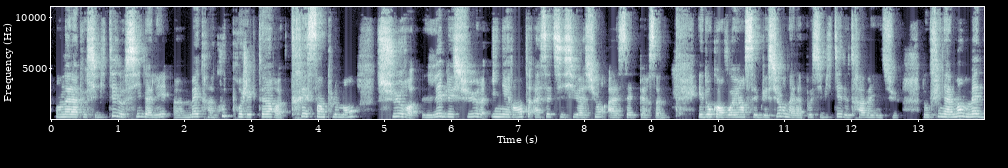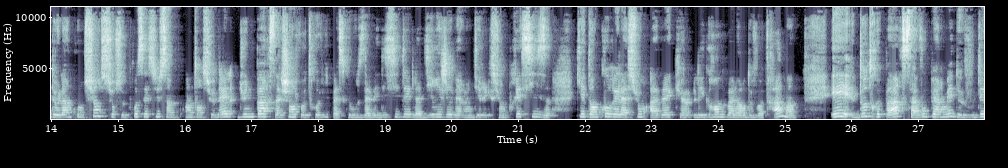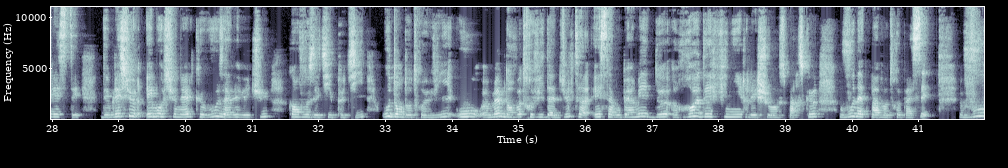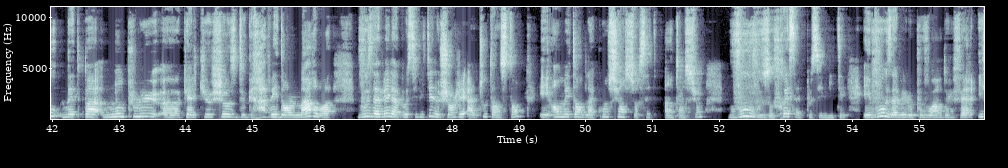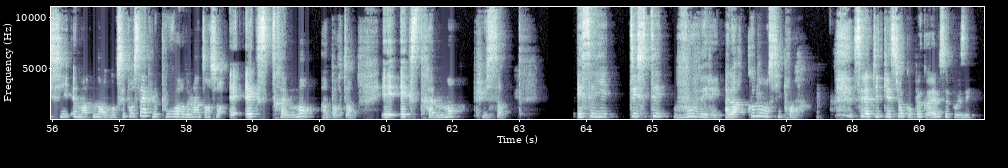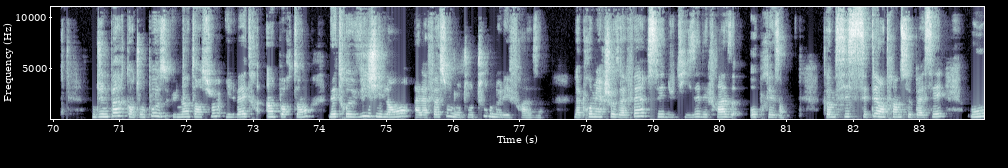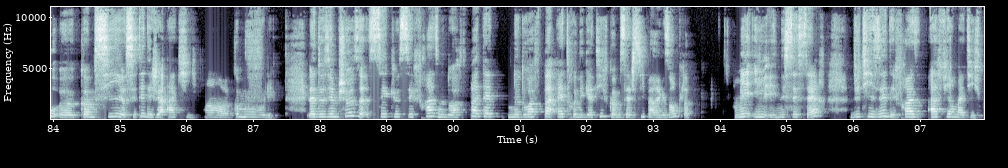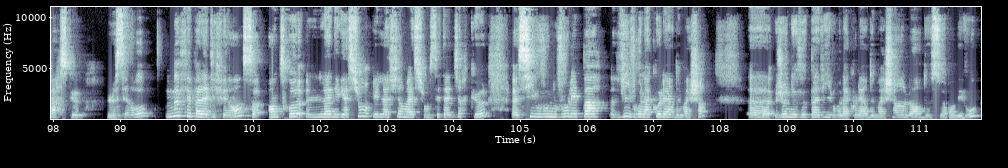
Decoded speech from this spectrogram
on a la possibilité aussi d'aller euh, mettre un coup de projecteur très simplement sur les blessures inhérentes à cette situation, à cette personne. Et donc en voyant ces blessures, on a la possibilité de travailler dessus. Donc finalement, mettre de l'inconscience sur ce processus intentionnel, d'une part, ça change votre vie parce que vous avez décidé de la diriger vers une direction précise qui est en corrélation avec euh, les grandes valeurs de votre âme. Et d'autre part, ça vous permet de vous délester des blessures émotionnelles que vous avez vécu quand vous étiez petit ou dans d'autres vies ou euh, même dans votre vie d'adulte. Et ça vous permet de redéfinir les choses parce que vous n'êtes pas votre passé, vous n'êtes pas non plus euh, quelque chose de gravé dans le marbre, vous avez la possibilité de changer à tout instant et en mettant de la conscience sur cette intention, vous vous offrez cette possibilité. Et vous avez le pouvoir de le faire ici et maintenant. Donc c'est pour ça que le pouvoir de l'intention est extrêmement important et extrêmement puissant. Essayez, testez, vous verrez. Alors comment on s'y prend? C'est la petite question qu'on peut quand même se poser. D'une part, quand on pose une intention, il va être important d'être vigilant à la façon dont on tourne les phrases. La première chose à faire, c'est d'utiliser des phrases au présent comme si c'était en train de se passer ou euh, comme si c'était déjà acquis, hein, euh, comme vous voulez. La deuxième chose, c'est que ces phrases ne doivent pas être, ne doivent pas être négatives comme celle-ci par exemple, mais il est nécessaire d'utiliser des phrases affirmatives parce que le cerveau ne fait pas la différence entre la négation et l'affirmation. C'est-à-dire que euh, si vous ne voulez pas vivre la colère de machin, euh, je ne veux pas vivre la colère de machin lors de ce rendez-vous,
